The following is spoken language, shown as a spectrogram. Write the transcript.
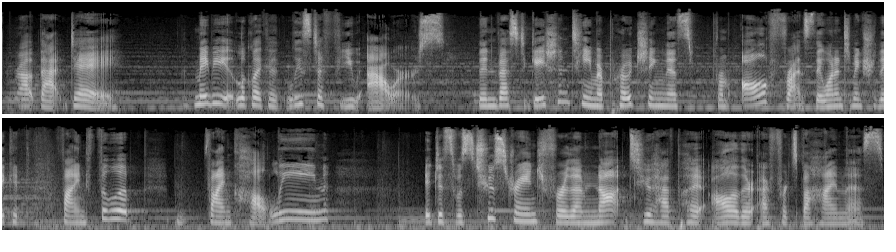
throughout that day. Maybe it looked like at least a few hours. The investigation team approaching this from all fronts, they wanted to make sure they could find Philip, find Colleen, it just was too strange for them not to have put all of their efforts behind this.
